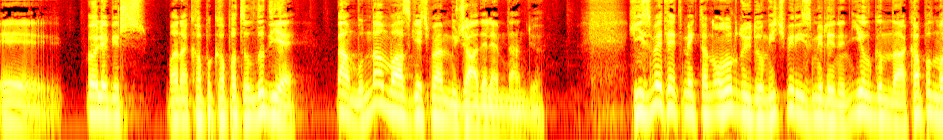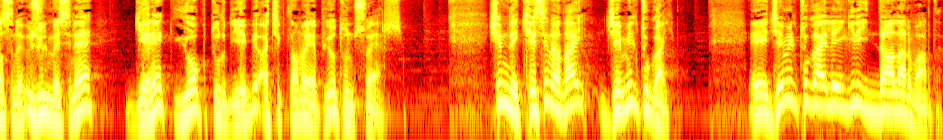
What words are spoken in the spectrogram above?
e, böyle bir bana kapı kapatıldı diye ben bundan vazgeçmem mücadelemden diyor. Hizmet etmekten onur duyduğum hiçbir İzmirlinin yılgınlığa kapılmasına, üzülmesine gerek yoktur diye bir açıklama yapıyor Tunç Soyer. Şimdi kesin aday Cemil Tugay. E, Cemil Tugay ile ilgili iddialar vardı.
